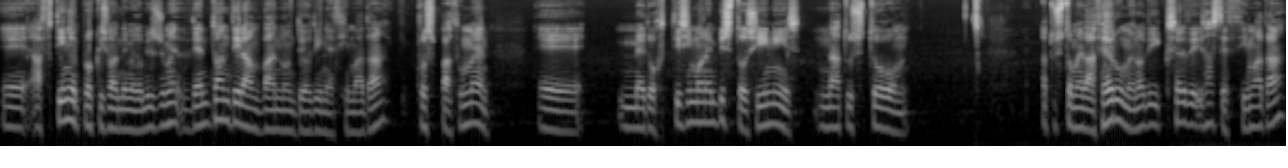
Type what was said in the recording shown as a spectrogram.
Ε, αυτή είναι η πρόκληση που αντιμετωπίζουμε. Δεν το αντιλαμβάνονται ότι είναι θύματα. Προσπαθούμε ε, με το χτίσιμο εμπιστοσύνης να τους το, να τους το μεταφέρουμε ότι ξέρετε είσαστε θύματα,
